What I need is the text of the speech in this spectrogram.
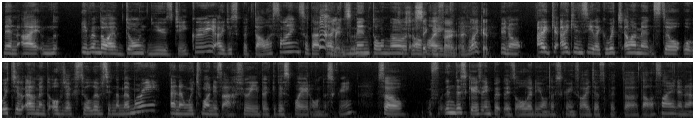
then I, even though I don't use jQuery, I just put dollar sign so that Yeah, like mean, it's a- mental note of like. I like it. you know, I, c- I can see like which element still, which element object still lives in the memory, and then which one is actually like displayed on the screen. So f- in this case, input is already on the screen, so I just put the dollar sign and I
